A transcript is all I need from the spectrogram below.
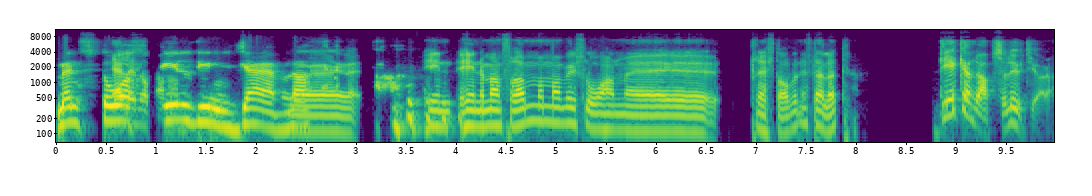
Men stå still din jävla... Eh, hin, hinner man fram om man vill slå han med trästaven istället? det kan du absolut göra.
